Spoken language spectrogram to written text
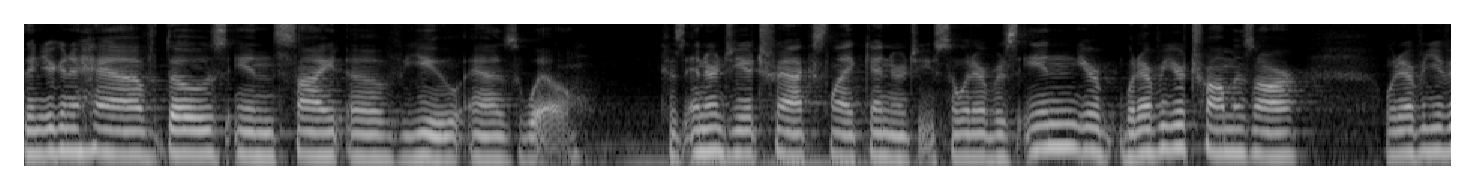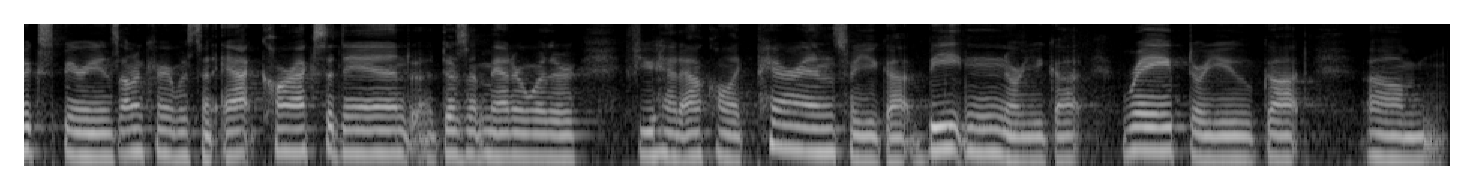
then you're going to have those inside of you as well. Because energy attracts like energy. So whatever's in your, whatever your traumas are, whatever you've experienced, I don't care if it's an car accident, it doesn't matter whether if you had alcoholic parents or you got beaten or you got raped or you got um,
